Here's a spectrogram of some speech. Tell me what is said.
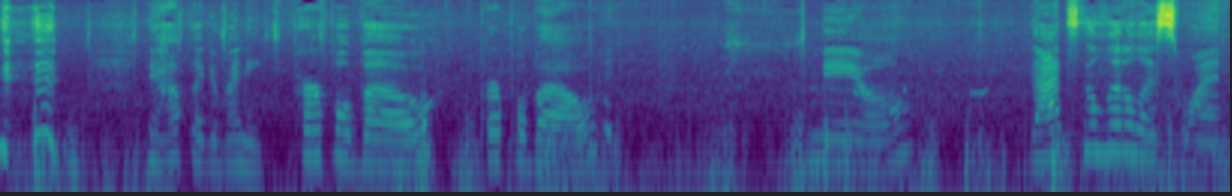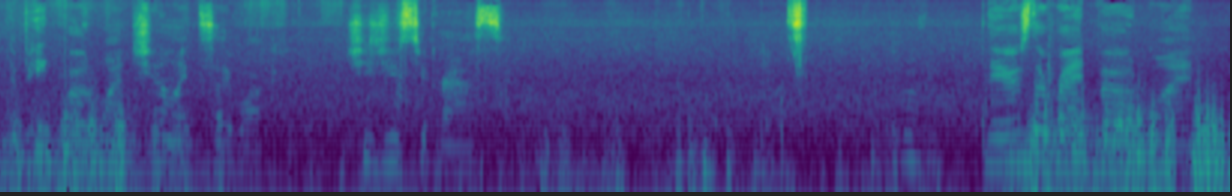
they hop like a bunny. Purple bow. Purple bow. Male. That's the littlest one, the pink bowed one. She don't like the sidewalk. She's used to grass. There's the red bowed one.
